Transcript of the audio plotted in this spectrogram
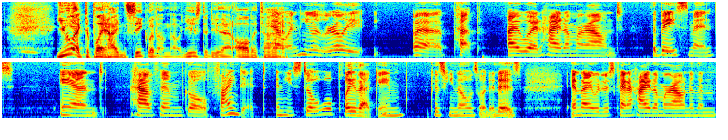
you like to play hide and seek with him, though. You used to do that all the time. Yeah, when he was really uh, pup, I would hide him around the basement and have him go find it. And he still will play that game because he knows what it is. And I would just kind of hide him around and then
